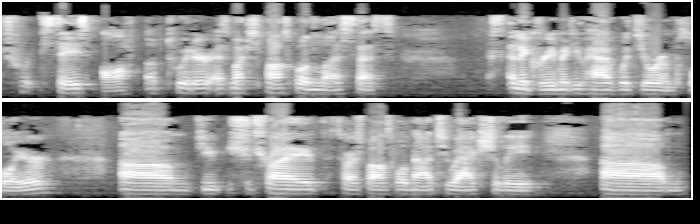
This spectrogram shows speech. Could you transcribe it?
tr- stays off of Twitter as much as possible, unless that's an agreement you have with your employer um, you should try as far as possible not to actually um,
